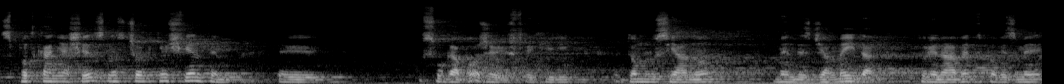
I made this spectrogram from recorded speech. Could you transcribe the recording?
spotkania się z, no, z człowiekiem świętym. Y, Sługa Boży już w tej chwili, Dom Luciano Mendes de Almeida, który nawet powiedzmy,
